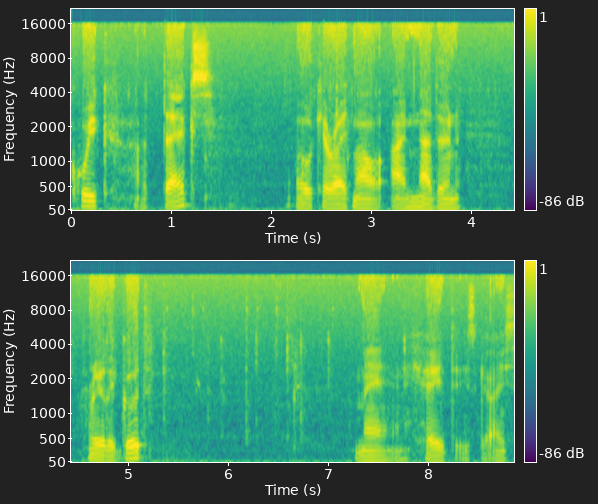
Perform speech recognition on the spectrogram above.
quick attacks. Okay, right now I'm not doing really good. Man, I hate these guys.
